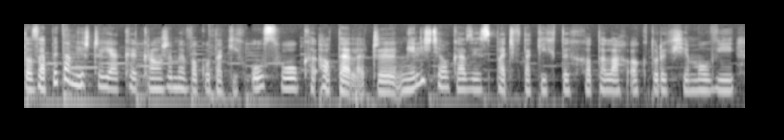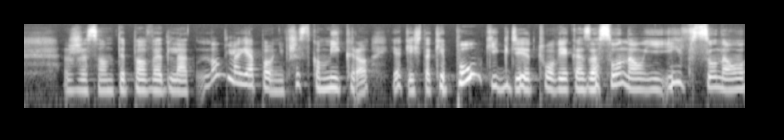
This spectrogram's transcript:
To zapytam jeszcze, jak krążymy wokół takich usług, hotele. Czy mieliście okazję spać w takich tych hotelach, o których się mówi, że są typowe dla, no, dla Japonii, wszystko mikro, jakieś takie półki, gdzie człowieka zasuną i, i wsuną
